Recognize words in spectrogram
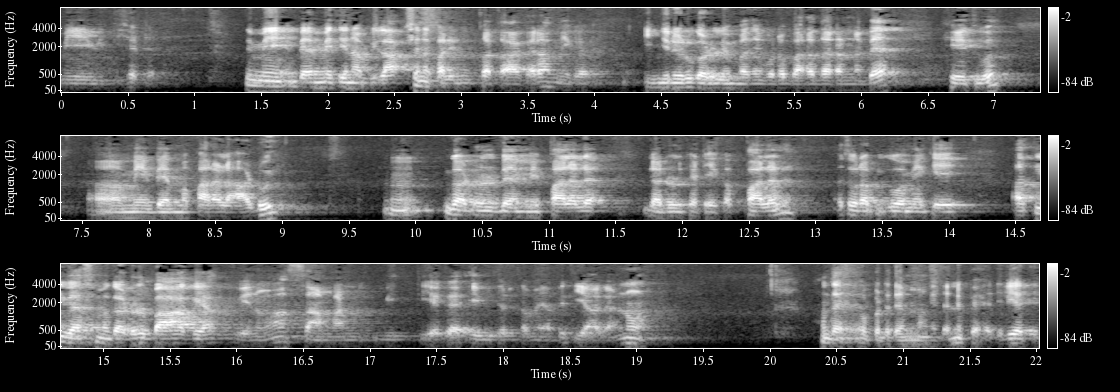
මේ විදිහට. ඉතින් මේ බැම්මේ තියෙන අපි ලක්ෂණ කලිනුත් කතා කරා මේක ඉංජිනේරු ගඩොලෙන් බඳිනකොට බර දරන්න බෑ. හේතුව මේ බැම්ම පළල අඩුයි. ගඩොල් බැම්මේ පළල ගඩොල් කැටයක පළල. ඒතකොට අපි ගුවා මේකේ අතිවැස්ම ගඩොල් භාගයක් වෙනවා සාමාන්‍ය බිත්තියක ඒ විදිහට තමයි අපි තියාගන්න ඕනේ. හොඳයි ඔබට දැන් මම හිතන්නේ පැහැදිලි ඇති.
